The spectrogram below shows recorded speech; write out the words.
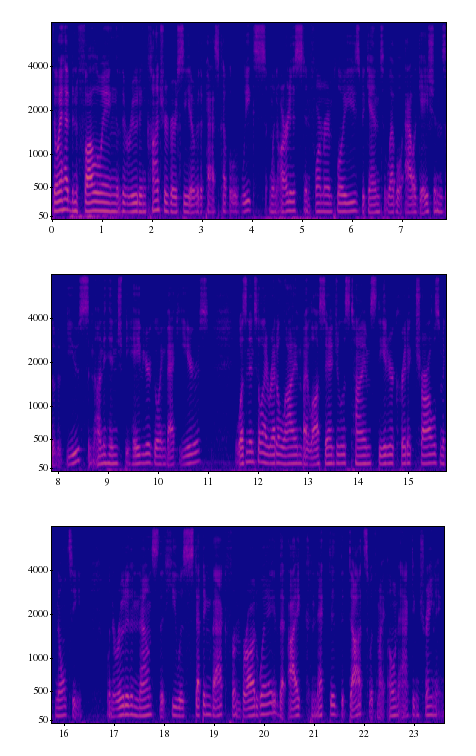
Though I had been following the Rudin controversy over the past couple of weeks, when artists and former employees began to level allegations of abuse and unhinged behavior going back years, it wasn't until I read a line by Los Angeles Times theater critic Charles McNulty when Rudin announced that he was stepping back from Broadway that I connected the dots with my own acting training.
